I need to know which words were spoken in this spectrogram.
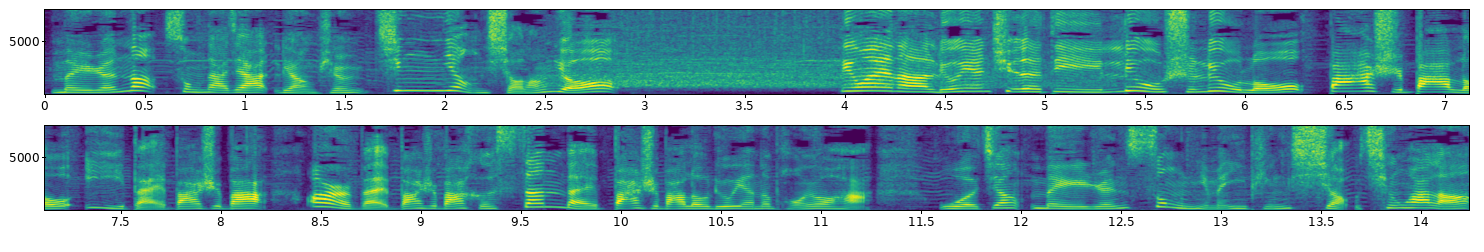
每人呢送大家两瓶精酿小郎酒。另外呢，留言区的第六十六楼、八十八楼、一百八十八、二百八十八和三百八十八楼留言的朋友哈，我将每人送你们一瓶小青花郎。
